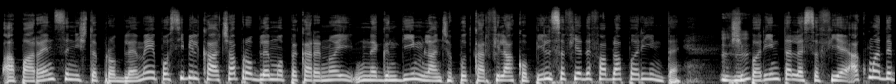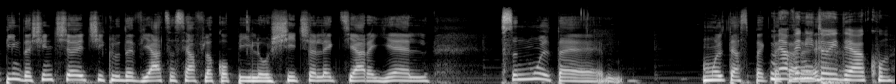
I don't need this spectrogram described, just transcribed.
aparent sunt niște probleme, e posibil ca acea problemă pe care noi ne gândim la început că ar fi la copil să fie de fapt la părinte. Uh-huh. Și părintele să fie, acum depinde și în ce ciclu de viață se află copilul și ce lecții are el. Sunt multe multe aspecte Mi-a care... venit o idee acum.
